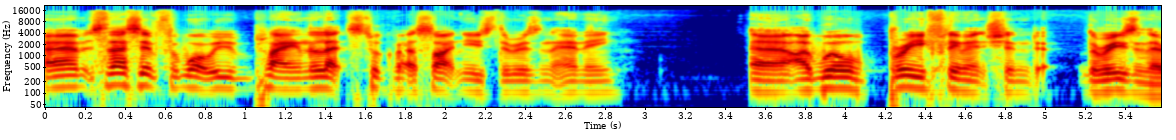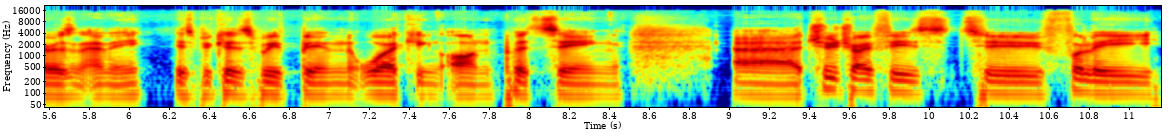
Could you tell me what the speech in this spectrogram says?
Um, so that's it for what we've been playing. Let's talk about site news. There isn't any. Uh, I will briefly mention the reason there isn't any is because we've been working on putting uh, True Trophies to fully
